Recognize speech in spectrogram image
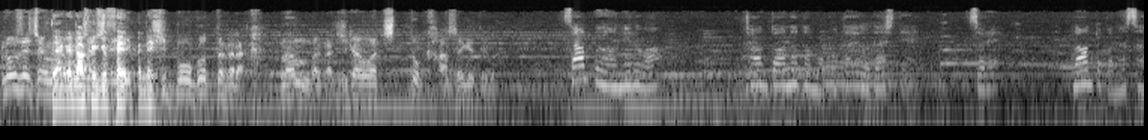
ロゼちゃんがお茶して.一匹ボコったからなんだか時間はちっと稼げてる。3分あげるわ。ちゃんとあなたも答えを出して。それなんとかなさい。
